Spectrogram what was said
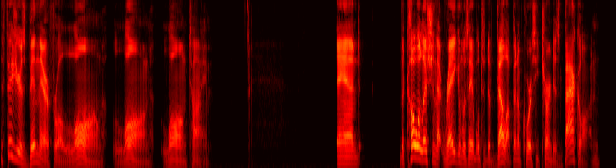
The fissure has been there for a long, long, long time. And the coalition that Reagan was able to develop, and of course he turned his back on,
